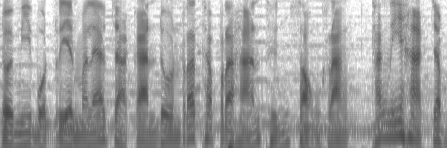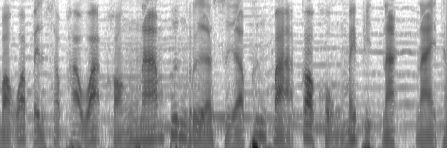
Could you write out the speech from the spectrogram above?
โดยมีบทเรียนมาแล้วจากการโดนรัฐประหารถึง2ครั้ง ทั้งนี้หากจะบอกว่าเป็นสภาวะของน้ำพึ่งเรือเสือพึ่งป่าก็คงไม่ผิดนัก นายท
